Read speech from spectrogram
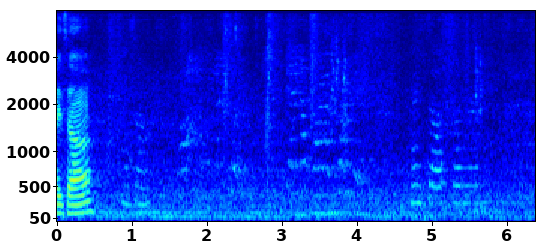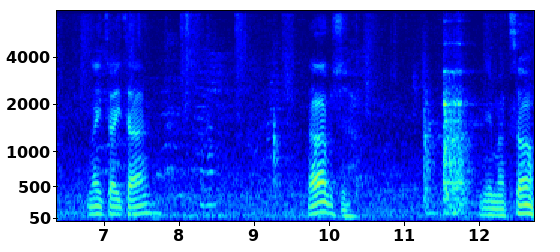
No i co? No i co, i co? Dobrze. Nie ma co.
